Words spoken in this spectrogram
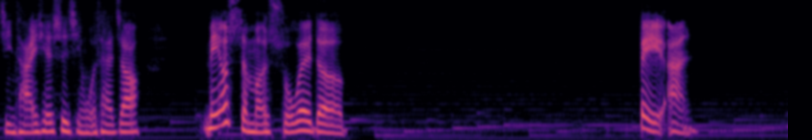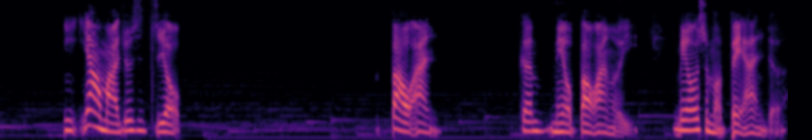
警察一些事情，我才知道没有什么所谓的备案，你要么就是只有报案跟没有报案而已。没有什么备案的，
